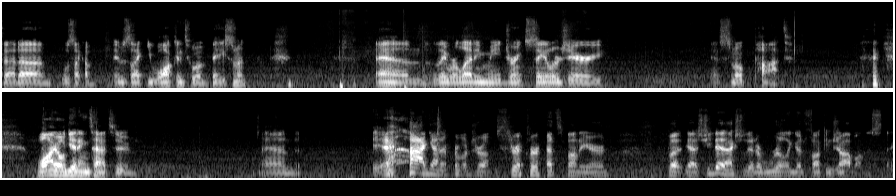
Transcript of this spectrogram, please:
that uh, was like a it was like you walked into a basement and they were letting me drink Sailor Jerry and smoke pot while getting tattooed. And yeah, I got it from a drunk stripper. That's funny, Aaron. But yeah, she did actually did a really good fucking job on this thing.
